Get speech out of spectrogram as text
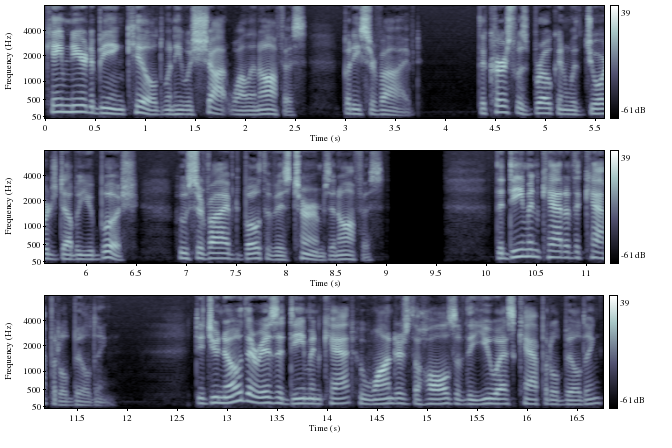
came near to being killed when he was shot while in office, but he survived. The curse was broken with George W. Bush, who survived both of his terms in office. The Demon Cat of the Capitol Building. Did you know there is a demon cat who wanders the halls of the U.S. Capitol building?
